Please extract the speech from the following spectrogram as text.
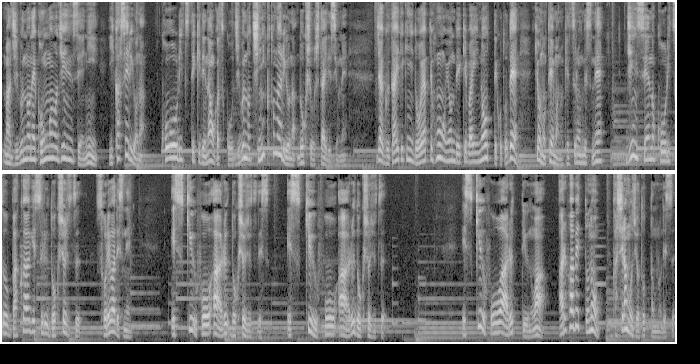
まあ、自分のね、今後の人生に活かせるような効率的でなおかつこう自分の血肉となるような読書をしたいですよね。じゃあ具体的にどうやって本を読んでいけばいいのってことで今日のテーマの結論ですね。人生の効率を爆上げする読書術。それはですね SQ4R 読書術です。SQ4R 読書術。SQ4R っていうのはアルファベットの頭文字を取ったものです。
